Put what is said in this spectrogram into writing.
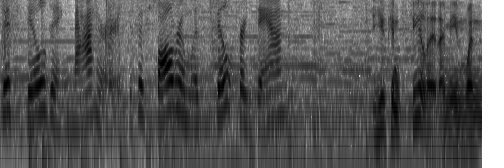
This building matters. This ballroom was built for dance. You can feel it. I mean, when,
